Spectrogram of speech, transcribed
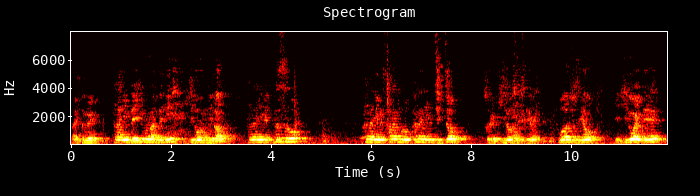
말씀을 하나님 내 힘으로 안 되니 기도합니다. 하나님의 뜻으로 하나님의 사랑으로 하나님이 직접 저를 빚어가 주세요. 도와주세요. 기도할 때에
